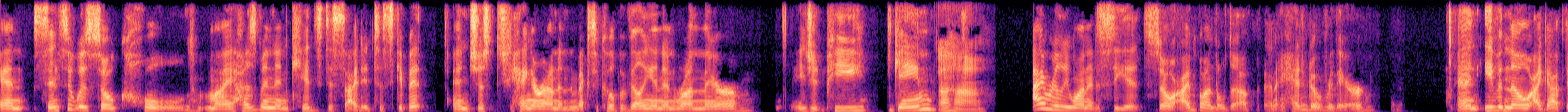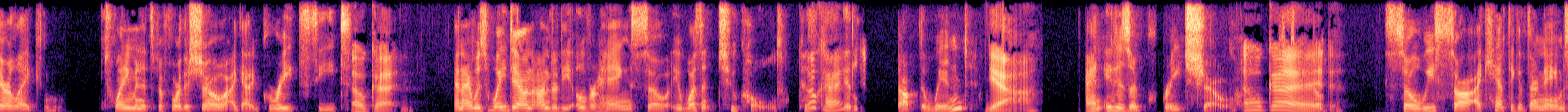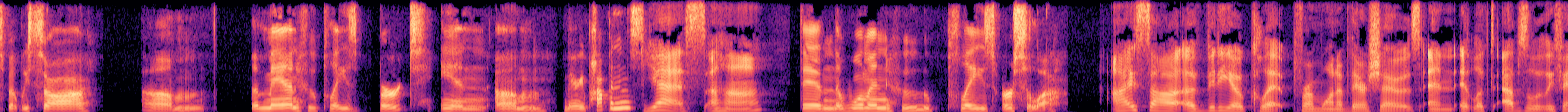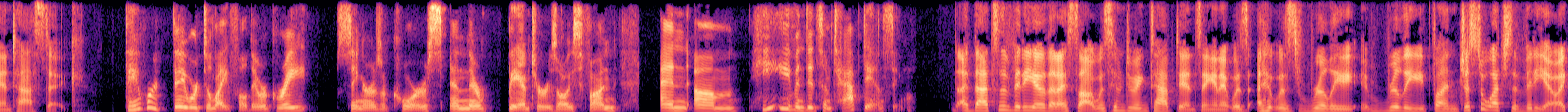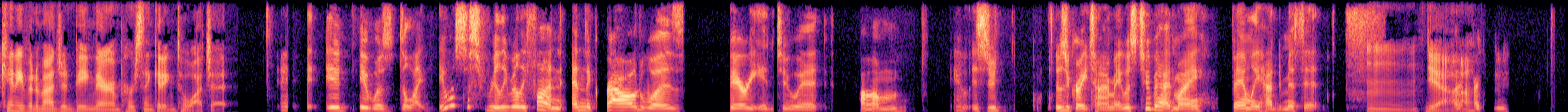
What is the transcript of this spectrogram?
And since it was so cold, my husband and kids decided to skip it and just hang around in the Mexico Pavilion and run their Agent P game. Uh huh. I really wanted to see it, so I bundled up and I headed over there. And even though I got there like 20 minutes before the show, I got a great seat. Oh, good. And I was way down under the overhang, so it wasn't too cold because Okay. it stopped the wind. Yeah. And it is a great show. Oh, good. So we saw, I can't think of their names, but we saw um, the man who plays Bert in um, Mary Poppins, Yes. Uh huh. then the woman who plays Ursula. I saw a video clip from one of their shows and it looked absolutely fantastic. They were they were delightful. They were great singers, of course, and their banter is always fun. And um, he even did some tap dancing. Uh, That's the video that I saw. It was him doing tap dancing and it was it was really really fun just to watch the video. I can't even imagine being there in person getting to watch it. It, it it was delightful. It was just really really fun, and the crowd was very into it. Um, it was it was a great time. It was too bad my family had to miss it. Mm, yeah. I, I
